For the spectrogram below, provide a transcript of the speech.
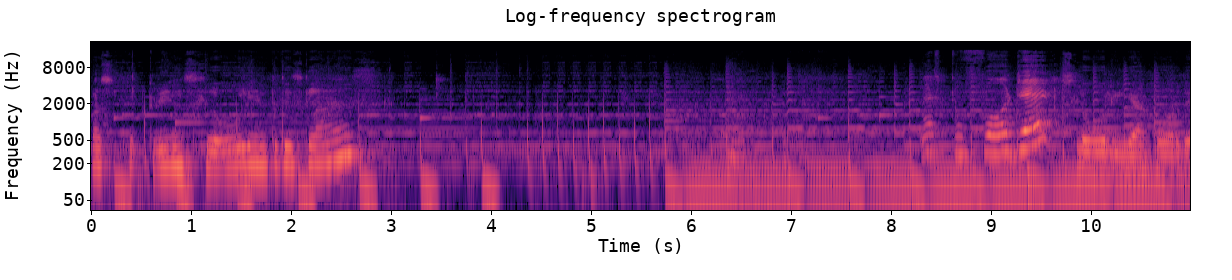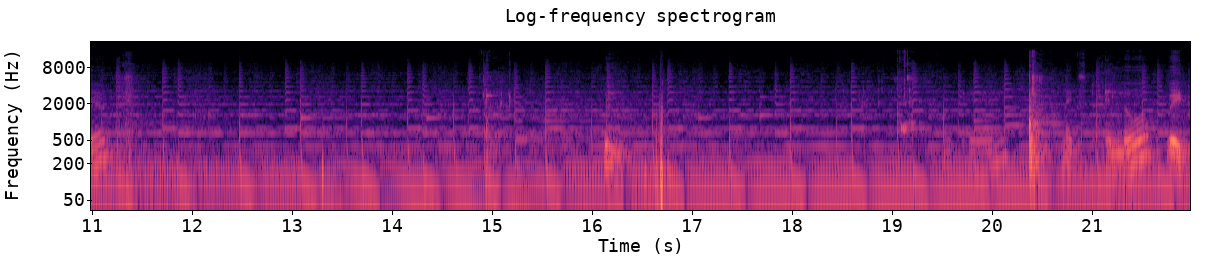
First put green slowly into this glass Put four there. slowly yeah pour there. Full. Okay next yellow. Wait.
